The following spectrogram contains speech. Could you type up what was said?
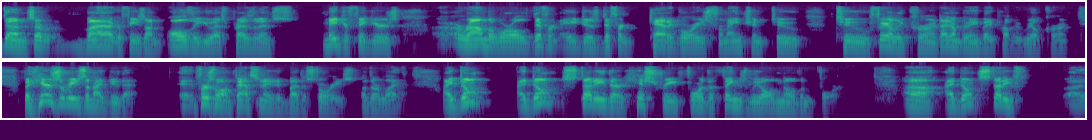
done several biographies on all the U.S. presidents, major figures around the world, different ages, different categories, from ancient to to fairly current. I don't do anybody probably real current, but here's the reason I do that. Uh, first of all, I'm fascinated by the stories of their life. I don't I don't study their history for the things we all know them for uh, I don't study, uh,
